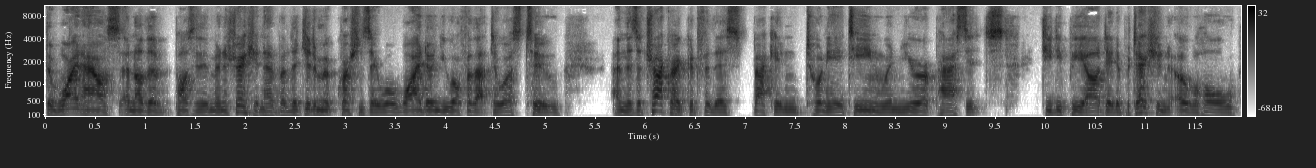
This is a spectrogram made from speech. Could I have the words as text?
the White House and other parts of the administration have a legitimate question say, well, why don't you offer that to us too? And there's a track record for this back in 2018 when Europe passed its GDPR data protection overhaul.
